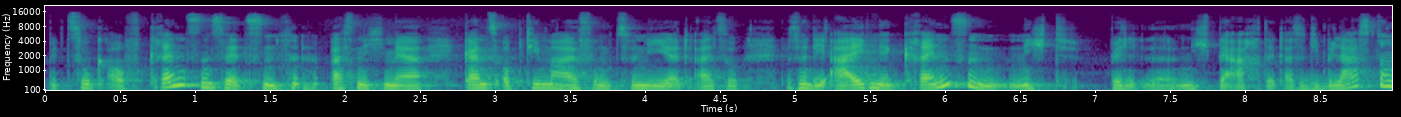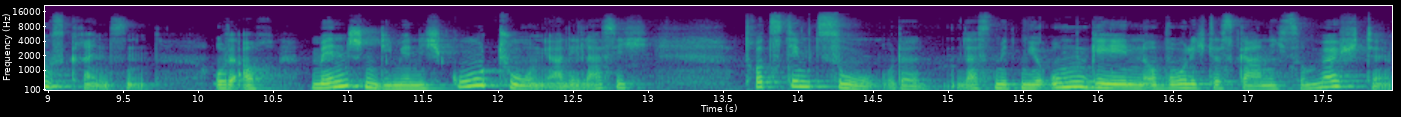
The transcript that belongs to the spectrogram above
Bezug auf Grenzen setzen, was nicht mehr ganz optimal funktioniert. Also, dass man die eigenen Grenzen nicht, äh, nicht beachtet, also die Belastungsgrenzen oder auch Menschen, die mir nicht gut tun, ja, die lasse ich trotzdem zu oder lasse mit mir umgehen, obwohl ich das gar nicht so möchte.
